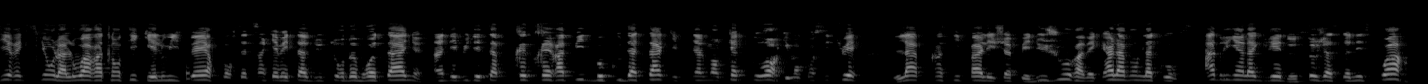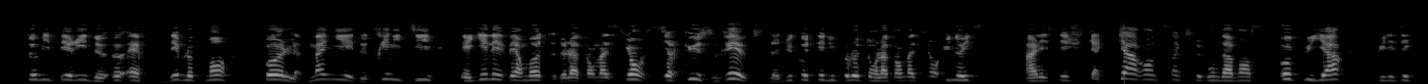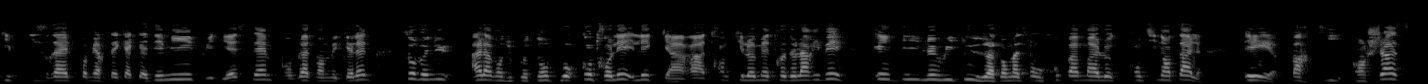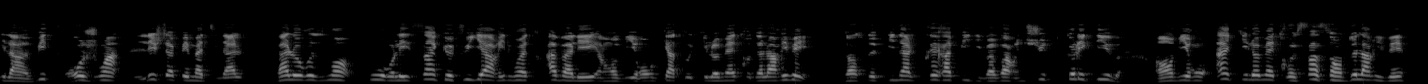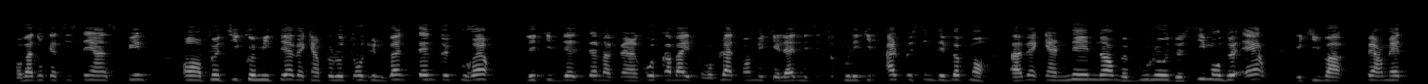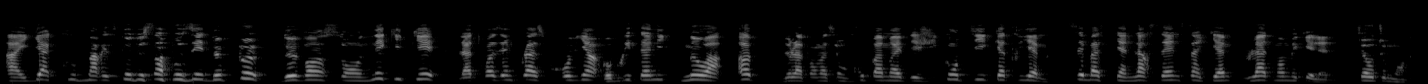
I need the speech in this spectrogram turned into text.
Direction la Loire-Atlantique et Louis Fer pour cette cinquième étape du Tour de Bretagne. Un début d'étape très très rapide, beaucoup d'attaques et finalement quatre coureurs qui vont constituer la principale échappée du jour avec à l'avant de la course Adrien Lagré de Sojaslon Espoir, Toby Perry de EF Développement, Paul Magnier de Trinity et Yele Vermotte de la formation Circus Reux. Du côté du peloton, la formation UnoX a laissé jusqu'à 45 secondes d'avance au Puyard, puis les équipes Israël Première Tech Academy, puis DSM pour Vlad Van sont venus à l'avant du peloton pour contrôler l'écart à 30 km de l'arrivée. Eddie Le 8 de la formation Groupama le Continental est parti en chasse. Il a vite rejoint l'échappée matinale. Malheureusement pour les 5 fuyards, ils vont être avalés à environ 4 km de l'arrivée. Dans ce final très rapide, il va y avoir une chute collective à environ 1 km 500 de l'arrivée. On va donc assister à un sprint en petit comité avec un peloton d'une vingtaine de coureurs L'équipe DSM a fait un gros travail pour Vlad Van mais c'est surtout l'équipe Alpecin Développement avec un énorme boulot de Simon de Herz et qui va permettre à Jakub Maresco de s'imposer de peu devant son équipier. La troisième place revient au Britannique Noah Hobbs de la formation Groupama FDJ Conti. Quatrième, Sébastien Larsen. Cinquième, Vlad Van Mekelen. Ciao tout le monde.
